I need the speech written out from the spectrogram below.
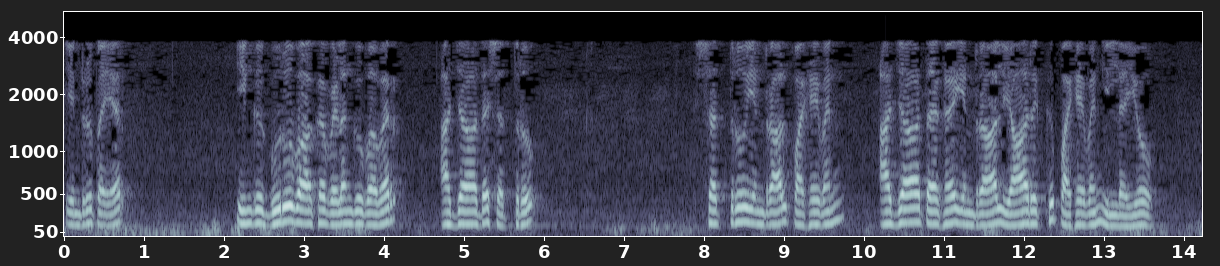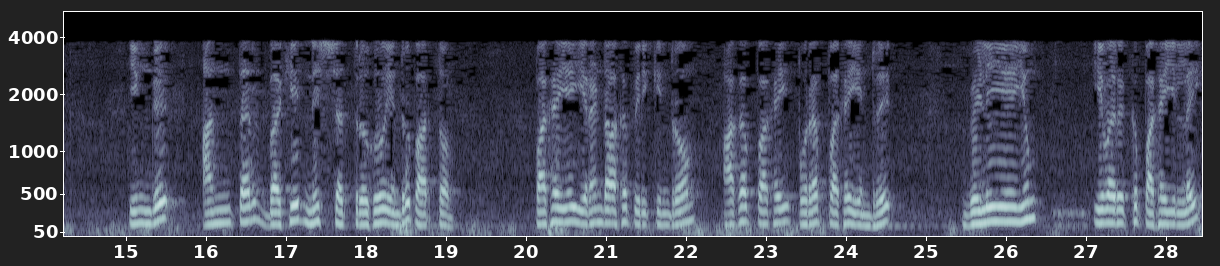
என்று பெயர். இங்கு குருவாக விளங்குபவர் அஜாதசத்ரு சத்ரு என்றால் பகைவன் அஜாதக என்றால் யாருக்கு பகைவன் இல்லையோ? இங்கு அந்தர் பகிர் நிஷத்ருகு என்று பார்த்தோம். பகையை இரண்டாக பிரிக்கின்றோம். அகப்பகை புறப்பகை என்று. வெளியேயும் இவருக்கு பகையில்லை.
